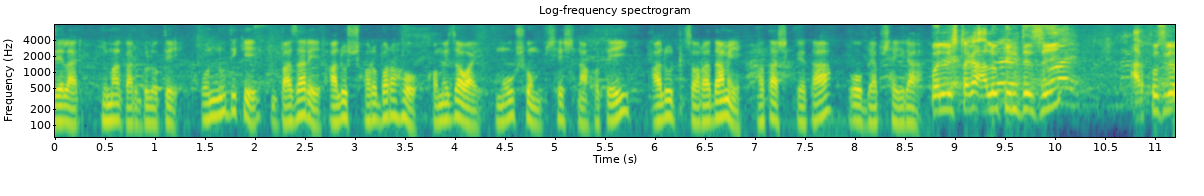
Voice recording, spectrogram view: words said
জেলার হিমাগারগুলোতে। অন্যদিকে বাজারে আলুর সরবরাহ কমে যাওয়ায় মৌসুম শেষ না হতেই আলুর চড়া দামে হতাশ ক্রেতা ও ব্যবসায়ীরা। চল্লিশ টাকা আলু কিনতেছি আর খুচরো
